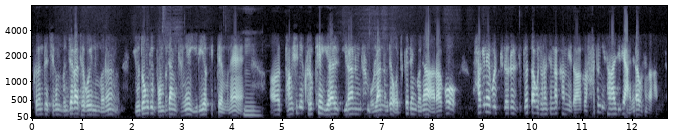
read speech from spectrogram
그런데 지금 문제가 되고 있는 거는 유동규 본부장 등의 일이었기 때문에 음. 어, 당신이 그렇게 일할, 일하는 줄 몰랐는데 어떻게 된 거냐라고 확인해 볼 필요를 느꼈다고 저는 생각합니다. 그 하등 이상할 일이 아니라고 생각합니다.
